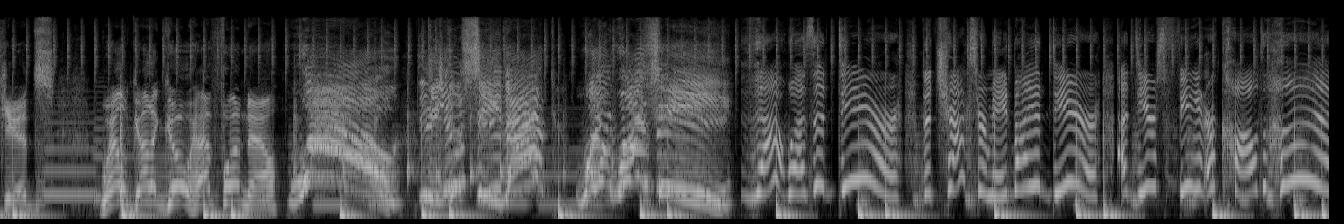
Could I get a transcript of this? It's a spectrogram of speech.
Kids. Well, gotta go. Have fun now. Wow! Did you see that? What was he? That was a deer! The tracks were made by a deer. A deer's feet are called hooves.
